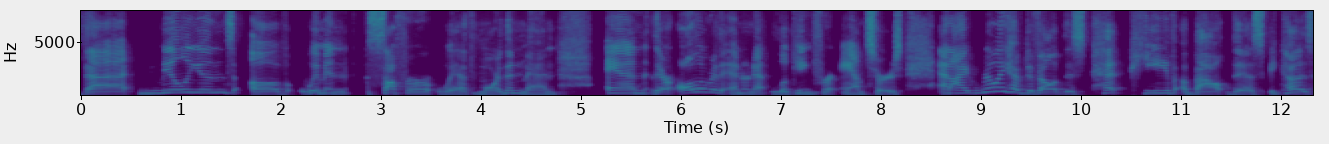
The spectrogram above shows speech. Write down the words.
that millions of women suffer with more than men. And they're all over the internet looking for answers. And I really have developed this pet peeve about this because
